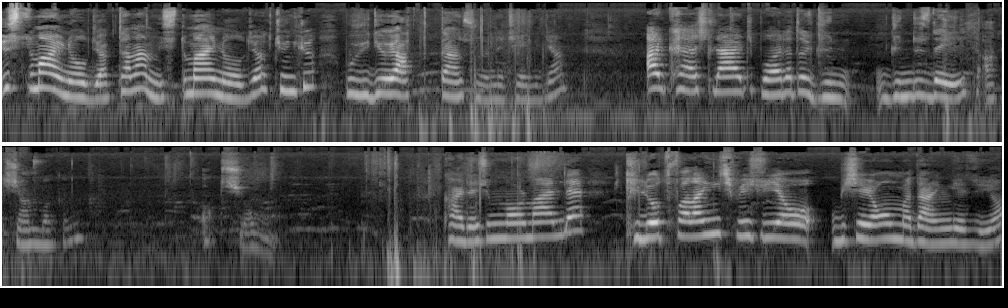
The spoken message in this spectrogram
Üstüm aynı olacak tamam mı? Üstüm aynı olacak. Çünkü bu videoyu attıktan sonra çekeceğim. Arkadaşlar bu arada gün gündüz değil. Akşam bakın. Akşam. Kardeşim normalde kilot falan hiçbir şey bir şey olmadan geziyor.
